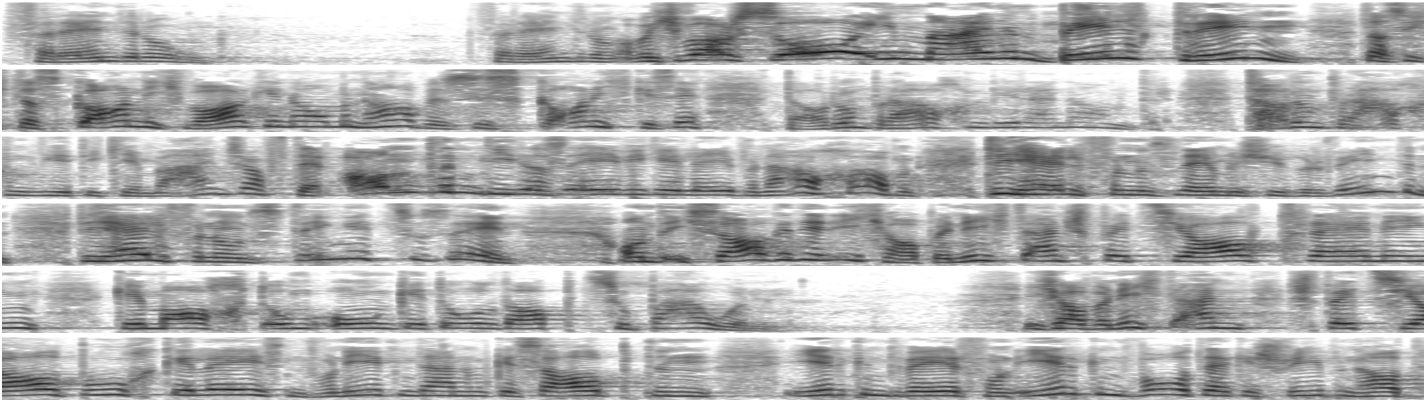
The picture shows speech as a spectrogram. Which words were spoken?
Veränderung. Veränderung. Aber ich war so in meinem Bild drin, dass ich das gar nicht wahrgenommen habe. Es ist gar nicht gesehen. Darum brauchen wir einander. Darum brauchen wir die Gemeinschaft der anderen, die das ewige Leben auch haben. Die helfen uns nämlich überwinden. Die helfen uns Dinge zu sehen. Und ich sage dir, ich habe nicht ein Spezialtraining gemacht, um Ungeduld abzubauen. Ich habe nicht ein Spezialbuch gelesen von irgendeinem Gesalbten, irgendwer von irgendwo, der geschrieben hat,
